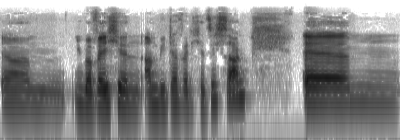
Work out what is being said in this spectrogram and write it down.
Ähm, über welchen Anbieter werde ich jetzt nicht sagen. Ähm,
